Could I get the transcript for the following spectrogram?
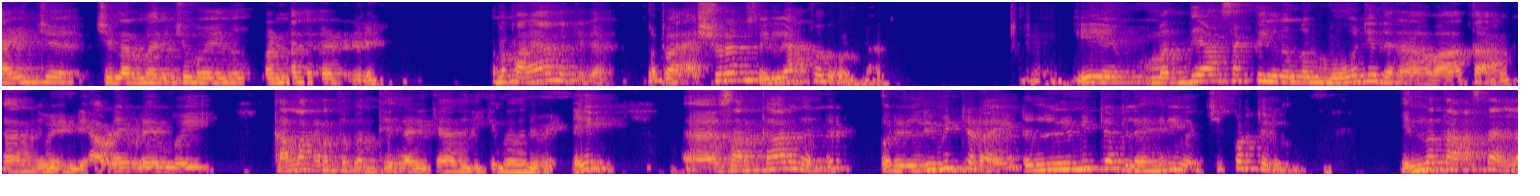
കഴിച്ച് ചിലർ മരിച്ചുപോയെന്ന് പണ്ടൊക്കെ കേട്ടിട്ടില്ലേ? അപ്പൊ പറയാൻ പറ്റില്ല. അപ്പൊ അഷുറൻസ് ഇല്ലാത്തത് കൊണ്ട് ഈ മദ്യാസക്തിയിൽ നിന്നും മോചിതനാവാത്ത ആൾക്കാർക്ക് വേണ്ടി അവിടെ ഇവിടെയും പോയി കള്ളക്കടത്ത് മദ്യം കഴിക്കാതിരിക്കുന്നതിന് വേണ്ടി സർക്കാർ തന്നെ ഒരു ലിമിറ്റഡ് ആയിട്ട് ലിമിറ്റഡ് ലഹരി വെച്ച് കൊടുത്തിരുന്നു ഇന്നത്തെ അവസ്ഥ അല്ല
